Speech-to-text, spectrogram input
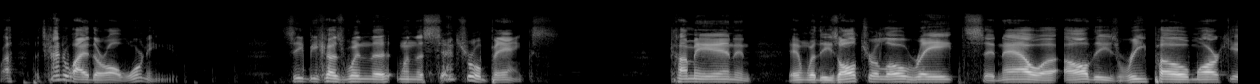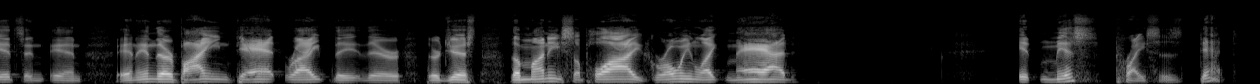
Well, that's kind of why they're all warning you. See, because when the when the central banks come in and and with these ultra low rates and now uh, all these repo markets and and and in their buying debt, right? They they're they're just the money supply growing like mad. It misprices debt.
